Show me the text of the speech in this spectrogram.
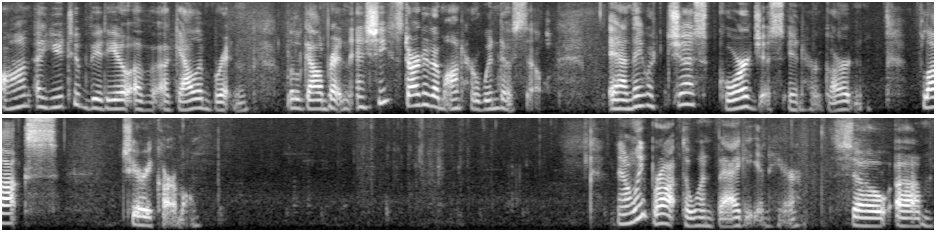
on a YouTube video of a gal in Britain, little gal in Britain, and she started them on her windowsill. And they were just gorgeous in her garden. Phlox, cherry caramel. Now, I only brought the one baggie in here, so um,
